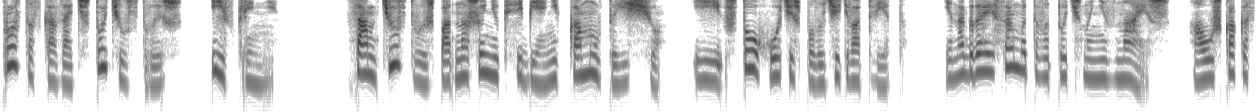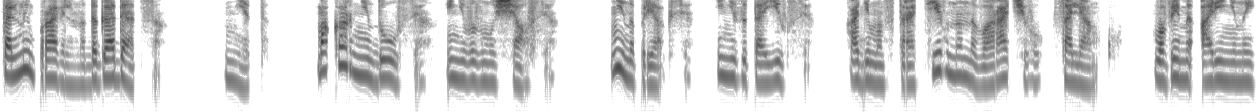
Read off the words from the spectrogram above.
Просто сказать, что чувствуешь. Искренне. Сам чувствуешь по отношению к себе, а не к кому-то еще. И что хочешь получить в ответ. Иногда и сам этого точно не знаешь. А уж как остальным правильно догадаться. Нет, Макар не дулся и не возмущался, не напрягся и не затаился, а демонстративно наворачивал солянку во время Арининой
